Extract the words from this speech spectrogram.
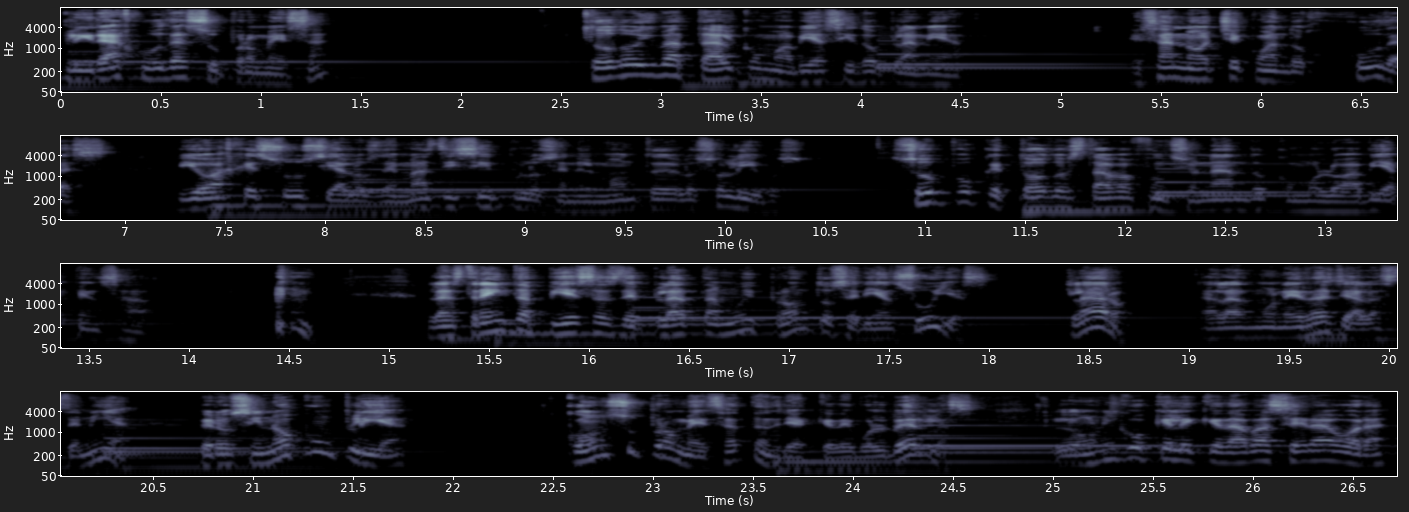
¿Cumplirá Judas su promesa? Todo iba tal como había sido planeado. Esa noche cuando Judas vio a Jesús y a los demás discípulos en el Monte de los Olivos, supo que todo estaba funcionando como lo había pensado. las treinta piezas de plata muy pronto serían suyas. Claro, a las monedas ya las tenía, pero si no cumplía con su promesa tendría que devolverlas. Lo único que le quedaba hacer ahora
